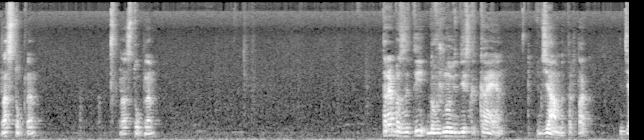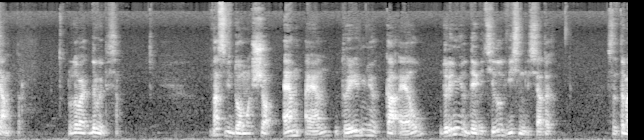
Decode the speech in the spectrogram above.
Наступне. Наступне. Треба знайти довжину відрізка КН. Діаметр, так? Діаметр. Ну давайте дивитися. У нас відомо, що МН дорівнює КЛ дорівнює 9,8 см.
